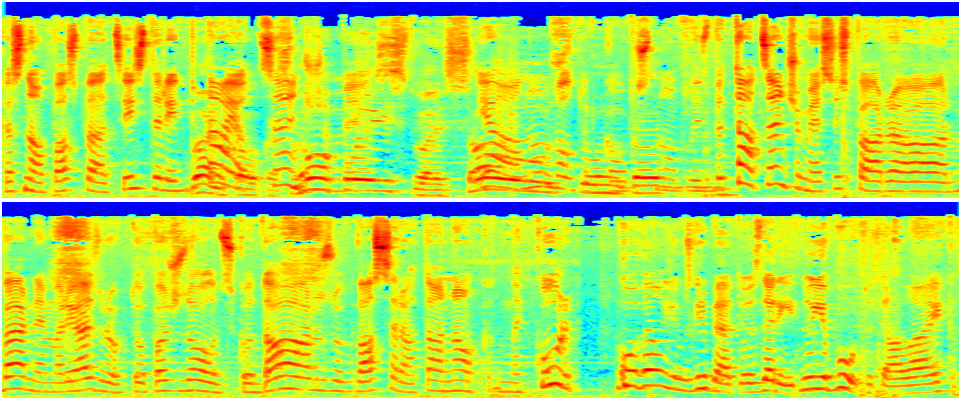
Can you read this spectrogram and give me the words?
kas nav paspēts izdarīt. Vai tā jau cenšamies. Noplīst, Jā, nu vēl tur kaut kas tā... noplīst. Bet tā cenšamies vispār ar bērniem arī aizbraukt to pašu zooloģisko dārzu. Vasarā tā nav nekur. Ko vēl jums gribētos darīt, nu, ja būtu tā laika?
